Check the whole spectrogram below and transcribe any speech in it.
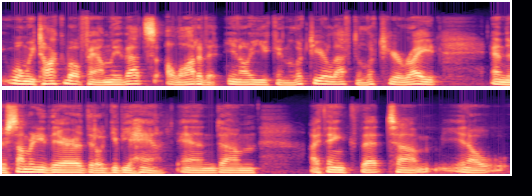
when we talk about family, that's a lot of it. You know, you can look to your left and look to your right, and there's somebody there that'll give you a hand. And um, I think that, um, you know,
